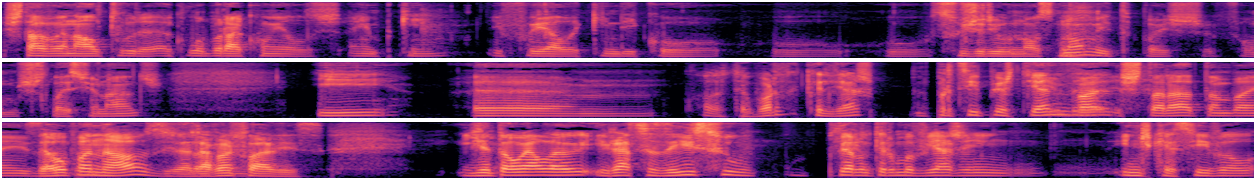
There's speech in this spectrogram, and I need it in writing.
estava na altura a colaborar com eles em Pequim e foi ela que indicou, o, o, sugeriu o nosso nome e depois fomos selecionados. E. Uh, Cláudia Taborda, que aliás participa este ano vai, da, estará também da Open House, já vamos falar disso. E então ela, e graças a isso, puderam ter uma viagem inesquecível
